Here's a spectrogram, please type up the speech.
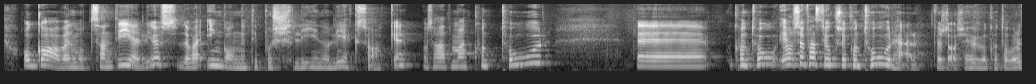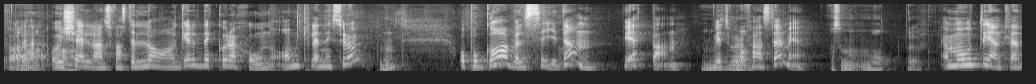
Och gaven mot Sandelius, det var ingången till porslin och leksaker. Och så hade man kontor. Eh, kontor, ja, så fanns det också kontor här förstås. Huvudkontoret var det Ja, här. Och i ja. källaren så fanns det lager, dekoration och omklädningsrum. Och på gavelsidan vid ettan, vet du vad det fanns där med? Alltså mot... Ja, mot egentligen,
